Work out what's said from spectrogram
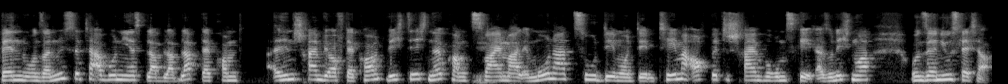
wenn du unseren Newsletter abonnierst, bla bla bla. Der kommt hinschreiben, wie oft der kommt, wichtig, ne, kommt zweimal im Monat zu dem und dem Thema, auch bitte schreiben, worum es geht. Also nicht nur unser Newsletter,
